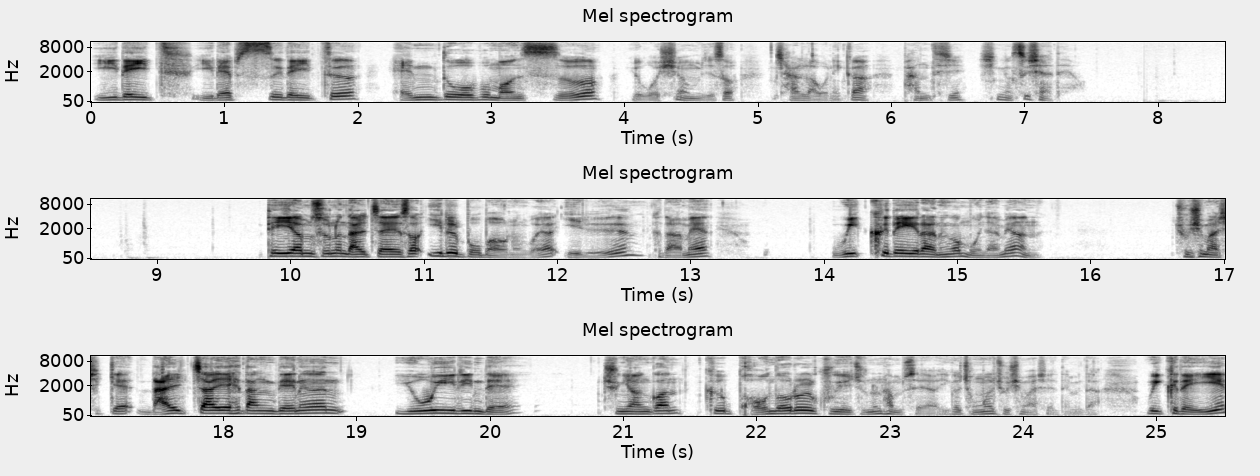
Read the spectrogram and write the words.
e date, elapse date, end of month 요거 시험 문제에서 잘 나오니까 반드시 신경 쓰셔야 돼요. day 함수는 날짜에서 일을 뽑아오는 거야. 1. 그다음에 weekday라는 건 뭐냐면 조심하실 게 날짜에 해당되는 요일인데 중요한 건 그 번호를 구해주는 함수예요. 이거 정말 조심하셔야 됩니다. weekday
